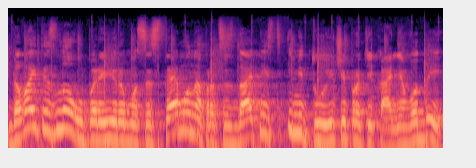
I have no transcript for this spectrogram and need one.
Давайте знову перевіримо систему на працездатність, імітуючи протікання води.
